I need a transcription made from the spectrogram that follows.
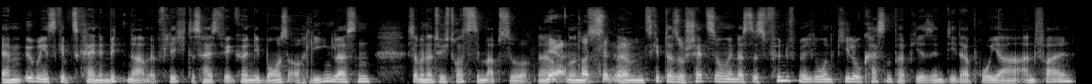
Ähm, übrigens gibt es keine Mitnahmepflicht, das heißt, wir können die Bons auch liegen lassen, ist aber natürlich trotzdem absurd. Ne? Ja, und, trotzdem. Ähm, es gibt da so Schätzungen, dass das fünf Millionen Kilo Kassenpapier sind, die da pro Jahr anfallen.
